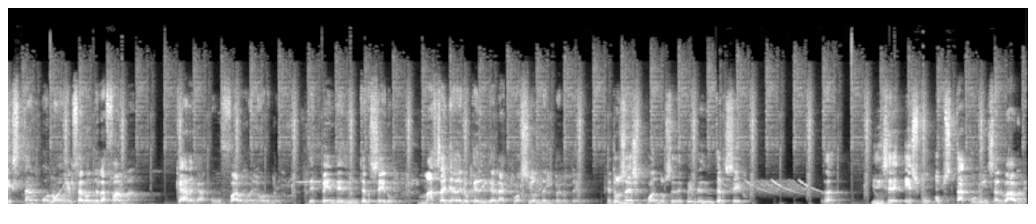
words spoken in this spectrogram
estar o no en el Salón de la Fama carga un fardo enorme depende de un tercero, más allá de lo que diga la actuación del pelotero. Entonces, cuando se depende de un tercero, ¿verdad? Y dice, es un obstáculo insalvable.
